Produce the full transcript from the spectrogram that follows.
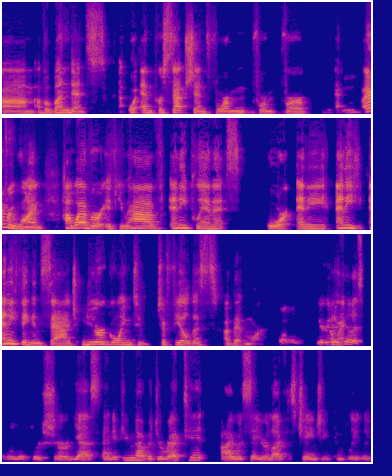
um, of abundance and perception for for for mm-hmm. everyone. However, if you have any planets or any any anything in Sag, you're going to to feel this a bit more. You're going to okay. feel it stronger for sure. Yes, and if you have a direct hit, I would say your life is changing completely.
